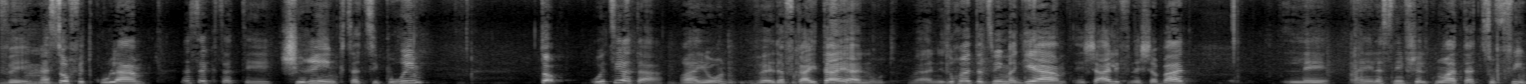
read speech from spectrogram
ונאסוף את כולם, נעשה קצת אה, שירים, קצת סיפורים. טוב, הוא הציע את הרעיון, ודווקא הייתה היענות, ואני זוכר את עצמי מגיע שעה לפני שבת לסניף של תנועת הצופים.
